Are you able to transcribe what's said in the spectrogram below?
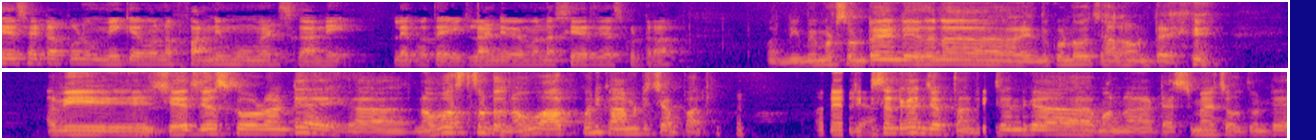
చేసేటప్పుడు మీకు ఏమైనా ఫన్నీ మూమెంట్స్ కానీ లేకపోతే ఇట్లాంటివి ఏమైనా షేర్ చేసుకుంటారా? అన్ని మెంబర్స్ ఉంటాయండి ఏదైనా ఎందుకుండో చాలా ఉంటాయి. అవి షేర్ చేసుకోవడం అంటే నవ్వు వస్తుంటుంది నవ్వు ఆపుకొని కామెంటరీ చెప్పాలి. నేను రీసెంట్గా చెప్తాను రీసెంట్గా మొన్న టెస్ట్ మ్యాచ్ అవుతుంటే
